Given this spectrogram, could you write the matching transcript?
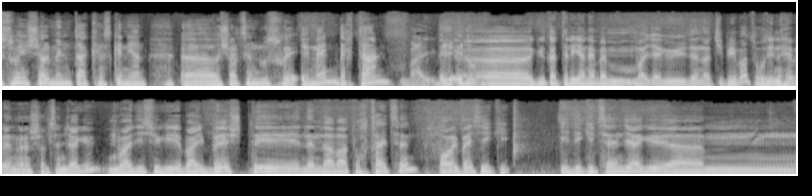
zuen salmentak azkenean uh, saltzen duzue hemen, bertan? Bai, E- edo- uh, guk atelian heben badiagu denda tipi bat, urdin heben uh, saltzen diagu. Badizugi bai beste denda bat urtzaitzen. Hoi baizik idikitzen diagu um,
